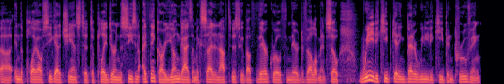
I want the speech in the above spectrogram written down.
uh, in the playoffs, he got a chance to, to play during the season. I think our young guys, I'm excited and optimistic about their growth and their development. So we need to keep getting better. We need to keep improving.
